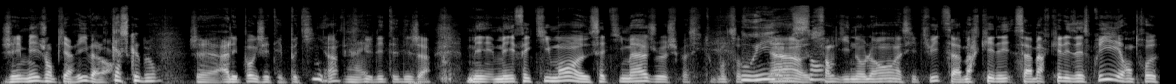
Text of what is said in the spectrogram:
J'ai aimé Jean-Pierre Rive. Alors casque blond. À l'époque, j'étais petit, hein, Ouais. qu'il était déjà. Mais, mais effectivement, euh, cette image, je sais pas si tout le monde s'en Oui, souvient, euh, sanguinolent, ainsi de suite, ça a marqué les, ça a marqué les esprits et entre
